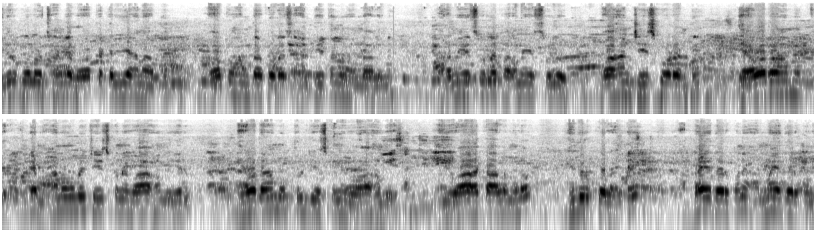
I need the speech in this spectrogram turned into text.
ఎదుర్కోలోత్సవం అంటే లోక కళ్యాణాలు లోకం అంతా కూడా శాంతియుతంగా ఉండాలని పరమేశ్వరులు పరమేశ్వరులు వివాహం చేసుకోవడానికి దేవతాముక్తులు. అంటే మానవులు చేసుకునే వివాహం వేరు దేవతాముక్తులు చేసుకునే వివాహం ఈ వివాహ కాలంలో ఎదుర్కోలు అంటే అబ్బాయి తరపున అమ్మాయి తరపున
